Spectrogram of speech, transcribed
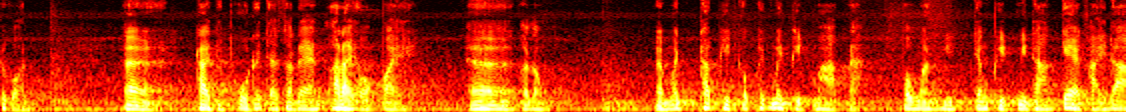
ซะก่อนอถ้าจะพูดหรือจะแสดงอะไรออกไปก็ต้องอ่ไม่ถ้าผิดก็ไม่ผิดมากนะ เพราะมันมียังผิดมีทางแก้ไขได้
